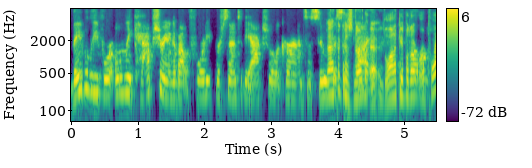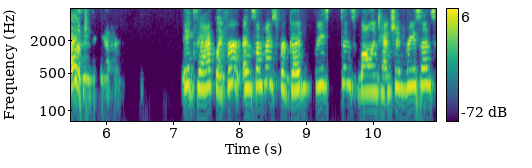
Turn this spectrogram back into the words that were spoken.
they believe we're only capturing about 40% of the actual occurrence of suicide. Not because nobody, a lot of people don't report. Exactly. For and sometimes for good reasons, well-intentioned reasons,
